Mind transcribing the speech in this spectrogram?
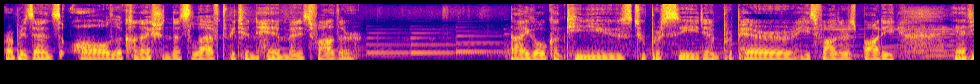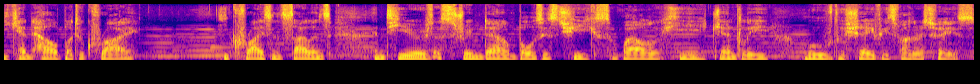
represents all the connection that's left between him and his father. Daigo continues to proceed and prepare his father's body, and he can't help but to cry. He cries in silence, and tears stream down both his cheeks while he gently moves to shave his father's face.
